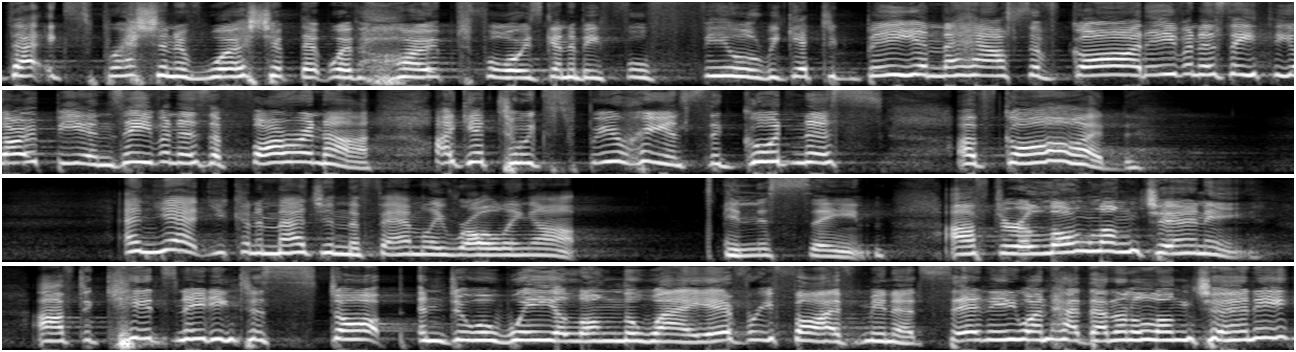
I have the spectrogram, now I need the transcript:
that expression of worship that we've hoped for is going to be fulfilled. We get to be in the house of God, even as Ethiopians, even as a foreigner. I get to experience the goodness of God. And yet, you can imagine the family rolling up in this scene after a long, long journey, after kids needing to stop and do a wee along the way every five minutes. Anyone had that on a long journey?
